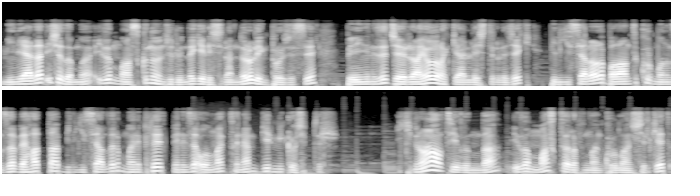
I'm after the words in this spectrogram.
Milyarder iş adamı Elon Musk'ın öncülüğünde geliştirilen Neuralink projesi, beyninize cerrahi olarak yerleştirilecek, bilgisayarlarla bağlantı kurmanıza ve hatta bilgisayarları manipüle etmenize olanak tanıyan bir mikroçiptir. 2016 yılında Elon Musk tarafından kurulan şirket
